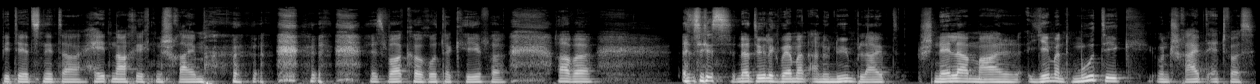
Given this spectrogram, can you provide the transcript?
bitte jetzt nicht da Hate-Nachrichten schreiben. es war kein roter Käfer. Aber es ist natürlich, wenn man anonym bleibt, schneller mal jemand mutig und schreibt etwas,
